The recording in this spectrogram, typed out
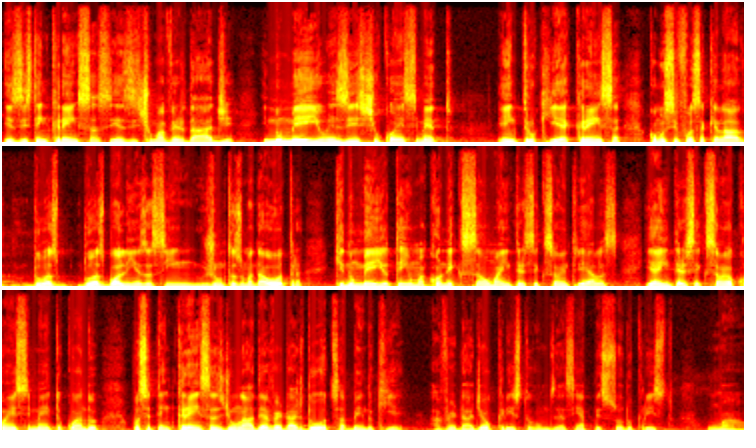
existem crenças e existe uma verdade e no meio existe o conhecimento. Entre o que é crença, como se fosse aquela duas, duas bolinhas assim juntas uma da outra, que no meio tem uma conexão, uma intersecção entre elas, e a intersecção é o conhecimento quando você tem crenças de um lado e a verdade do outro, sabendo que a verdade é o Cristo, vamos dizer assim, a pessoa do Cristo, uma,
